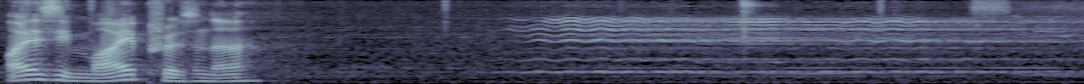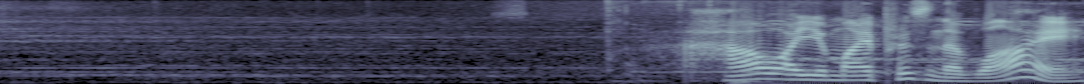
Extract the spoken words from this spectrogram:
Why is he my prisoner? How are you my prisoner? Why?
